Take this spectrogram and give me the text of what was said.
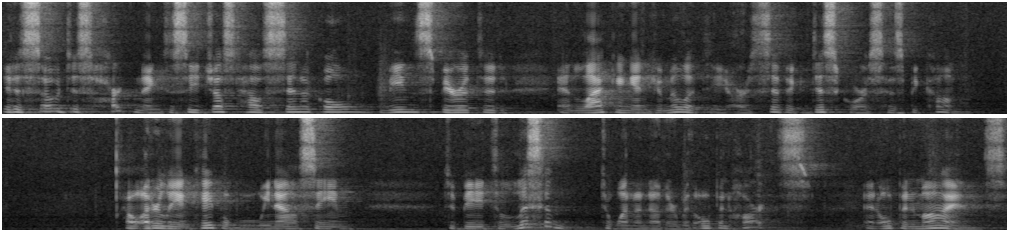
It is so disheartening to see just how cynical, mean spirited, and lacking in humility our civic discourse has become. How utterly incapable we now seem to be to listen to one another with open hearts and open minds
